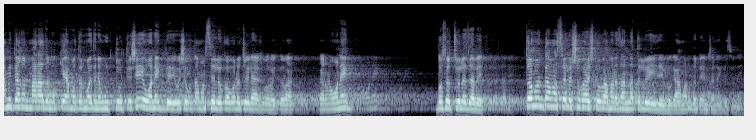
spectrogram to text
আমি তো এখন মারা যাব, কেয়ামতের ময়দানে উঠতে উঠতে সেই অনেক দেরি, ওই সময় আমার ছেলে কবরে চলে আসব হয়তো বা কারণ অনেক বছর চলে যাবে। তখন তো আমার ছেলে সুপারিশ করব, আমার জান্নাতে লইয়ে যাইব আমার তো টেনশনের কিছু নেই।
